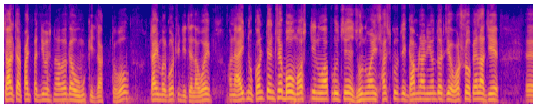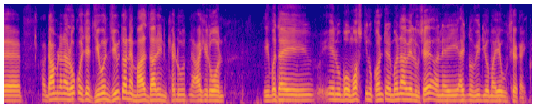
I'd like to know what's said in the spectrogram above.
ચાર ચાર, પાંચ પાંચ દિવસના અગાઉ મૂકી રાખતો હોઉં. ટાઈમર ગોઠવી દીધેલા હોય. અને આજનું કન્ટેન્ટ છે બહુ મસ્તીનું આપણું છે જૂનવાણી સાંસ્કૃતિક ગામડાની અંદર જે વર્ષો પહેલાં જે ગામડાના લોકો જે જીવન જીવતા ને માલધારીને, ખેડૂત ને આહિરોન, એ બધાય એનું બહુ મસ્તીનું કન્ટેન્ટ બનાવેલું છે અને એ આજનો વિડીયોમાં એવું છે કાંઈક.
